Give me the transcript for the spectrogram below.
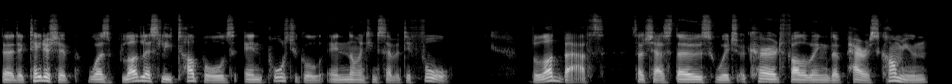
the dictatorship was bloodlessly toppled in Portugal in 1974. Bloodbaths such as those which occurred following the Paris Commune,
